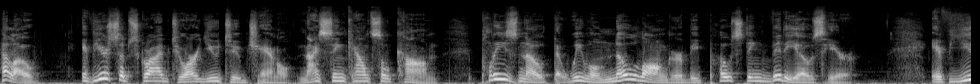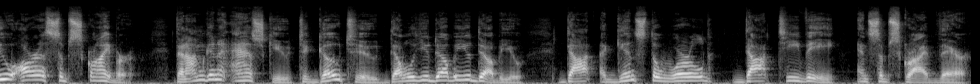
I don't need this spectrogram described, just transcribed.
Hello. If you're subscribed to our YouTube channel, Nicene Council Com, please note that we will no longer be posting videos here. If you are a subscriber, then I'm going to ask you to go to www.againsttheworld.tv and subscribe there.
